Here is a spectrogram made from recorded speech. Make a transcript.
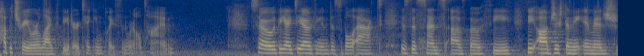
puppetry or live theater taking place in real time. So the idea of the invisible act is the sense of both the, the object and the image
